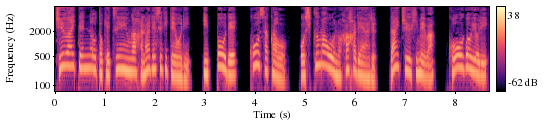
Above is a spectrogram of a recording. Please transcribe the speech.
中愛天皇と血縁が離れすぎており、一方で、高坂王、押熊王の母である、大中姫は、皇后より、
